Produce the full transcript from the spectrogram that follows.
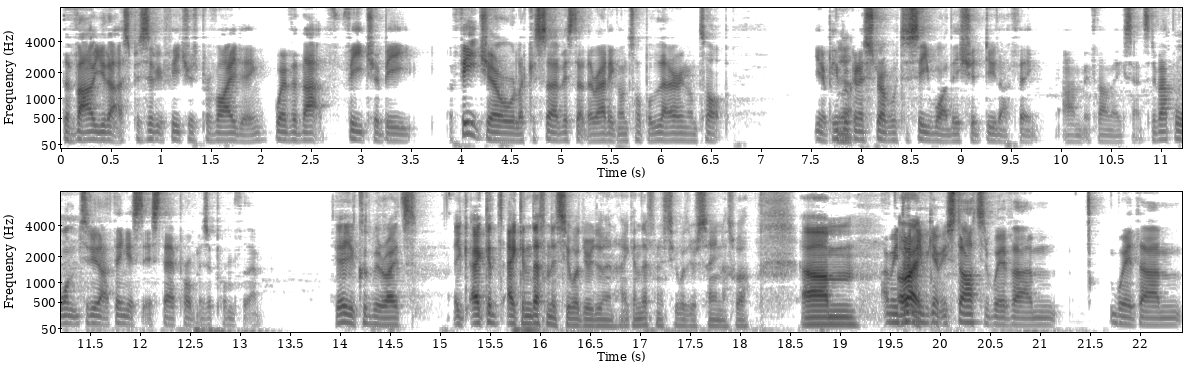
the value that a specific feature is providing, whether that feature be a feature or like a service that they're adding on top or layering on top, you know, people Yeah. are going to struggle to see why they should do that thing. Um, if that makes sense. And if Apple want them to do that thing, it's it's their problem. It's a problem for them. Yeah, you could be right. I, I could I can definitely see what you're doing. I can definitely see what you're saying as well. Um. I mean, don't right. even get me started with um with um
